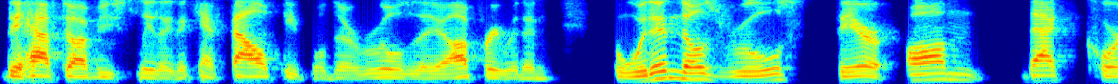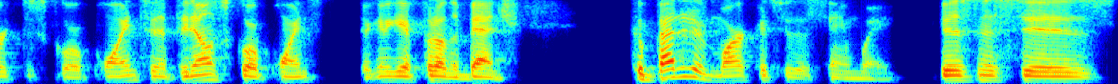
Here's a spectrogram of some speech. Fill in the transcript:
They have to obviously, like, they can't foul people. There are rules they operate within. But within those rules, they're on that court to score points. And if they don't score points, they're going to get put on the bench. Competitive markets are the same way. Businesses,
